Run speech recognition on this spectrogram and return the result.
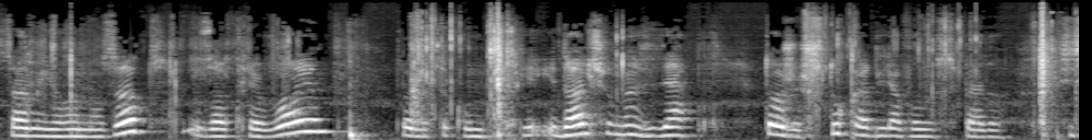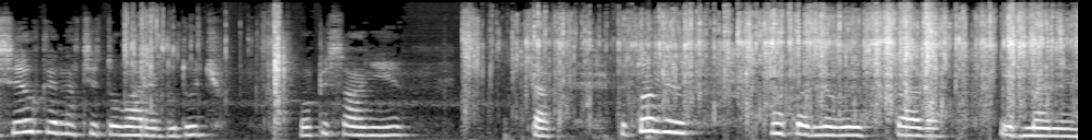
Ставимо його назад, закриваємо. Теж в такому чехлі. І далі в нас йде теж штука для велосипеда. Всі ссылки на ці товари будуть в описанні. Так, це теж штука для велосипеда. І в мене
